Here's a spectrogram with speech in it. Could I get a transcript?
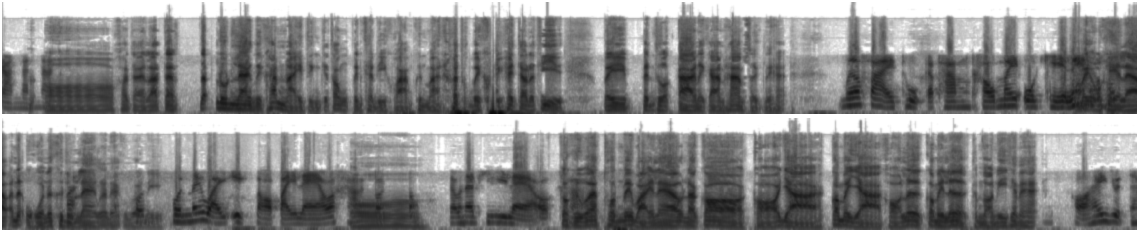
การณ์นั้นอ๋อเข้าใจแล้วแต่รุนแรงถึงขั้นไหนถึงจะต้องเป็นคดีความขึ้นมาว่าต้องไปคุยให้เจ้าหน้าที่ ไปเป็นตัวกลางในการห้ามศึกเนี่ยฮะๆเมื่อฝ่ายถูกกระทำเขาไม่โอเคแล้วไม่โอเคแล้วอันนั้นโอ้โหนั่นคือรุนแรงแล้วนะคุณทรนณีทนไม่ไหวอีกต่อไปแล้วอะค่ะอ๋อก็ต้องเจ้าหน้าที่แล้ว ก็คือว่าทนไม่ไหวแล้ว แล้วก็ขอหย่าก็ไม่หย่าขอเลิกก็ไม่เลิกทำนองนี้ใช่ไหมฮะขอให้หยุดท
